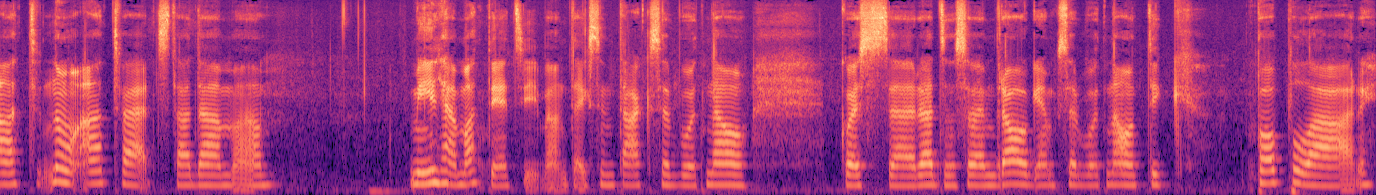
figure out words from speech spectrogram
at, nu, atvērts tādām mīļām attiecībām, teiksim tā, kas varbūt nav, ko es redzu no saviem draugiem, kas varbūt nav tik populāri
